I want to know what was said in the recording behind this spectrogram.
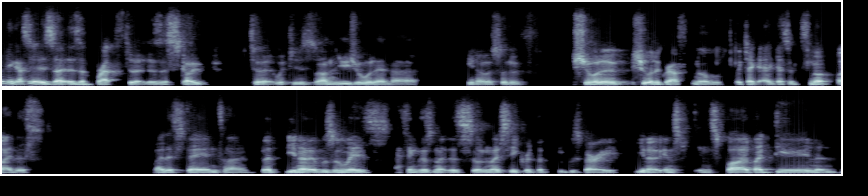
I think that's it. There's a, there's a breadth to it. There's a scope to it, which is unusual in a, you know, a sort of shorter, shorter graphic novel, which I, I guess it's not by this, by this day in time. But you know, it was always. I think there's no, there's sort of no secret that it was very, you know, in, inspired by Dune and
